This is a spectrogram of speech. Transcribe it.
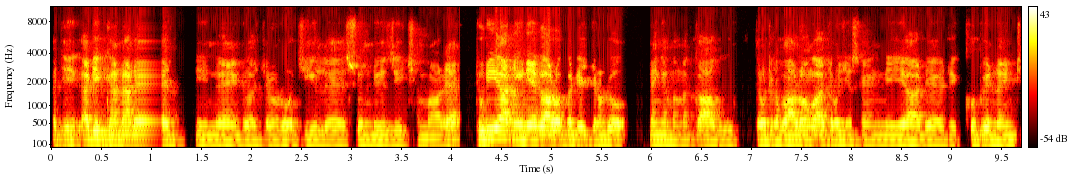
အဲ့ဒီကဏ္ဍနဲ့ဒီနဲ့တော့ကျွန်တော်တို့အကြည့်လဲဆွေးနွေးစီချင်ပါတယ်ဒုတိယအနေနဲ့ကတော့ဒီကျွန်တော်တို့နိုင်ငံမှာမကဘူးတို့တစ်ကမ္ဘာလုံးကကျွန်တော်ရင်ဆိုင်နေရတဲ့ဒီ COVID-19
